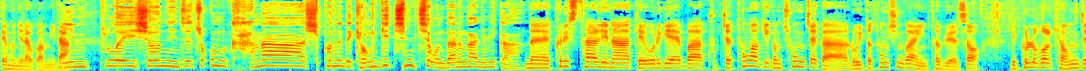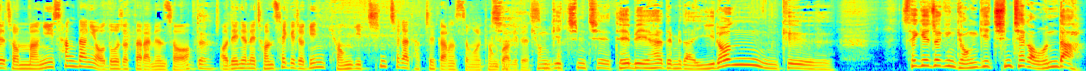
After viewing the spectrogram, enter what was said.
때문이라고 합니다. 인플레이션 이제 조금 가나 싶었는데 경기 침체 온다는 거 아닙니까? 네, 크리스탈리나 게오르기에바 국제통화기금 총재가 로이터 통신과의 인터뷰에서 글로벌 경제 전망이 상당히 어두워졌다라면서 네. 어, 내년에 전 세계적인 경기 침체 침체가 닥칠 가능성을 경고하기도 했습니다. 경기 침체 대비해야 됩니다. 이런 그 세계적인 경기 침체가 온다.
